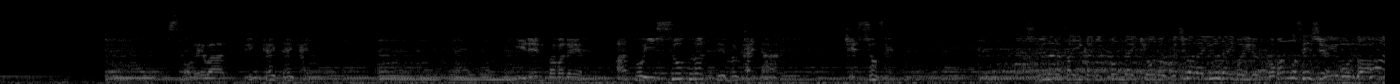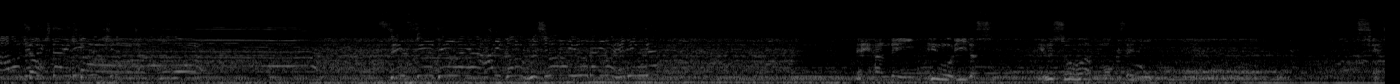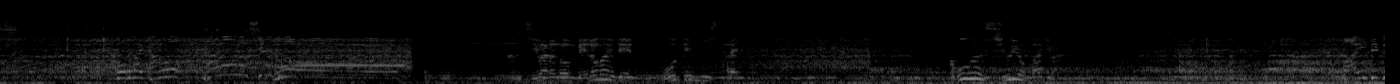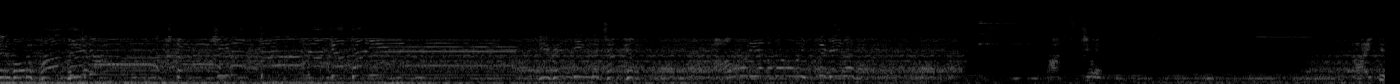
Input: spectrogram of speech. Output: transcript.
それは前回大会。2連覇まであと1勝となって迎えた決勝戦。17歳以下日本代表の藤原雄大もいる。5番の選手。ここは合わせてきたで1点をリードし優勝は目前に。しかし。ゴール前可能可能のシュート。藤原の目の前で同点にされ後半終了間際。巻いてくるボールファーサイド。決まった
